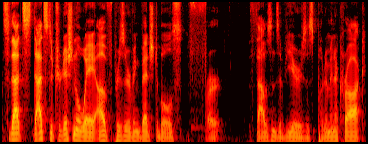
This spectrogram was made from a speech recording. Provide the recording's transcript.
so that's that's the traditional way of preserving vegetables for thousands of years. Is put them in a crock.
